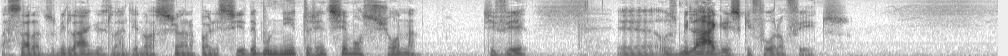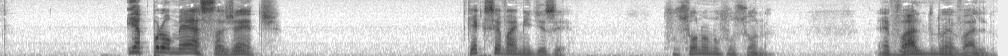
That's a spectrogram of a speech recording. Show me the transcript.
a Sala dos Milagres, lá de Nossa Senhora Aparecida. É bonito, a gente se emociona de ver é, os milagres que foram feitos. E a promessa, gente? O que é que você vai me dizer? Funciona ou não funciona? É válido ou não é válido?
